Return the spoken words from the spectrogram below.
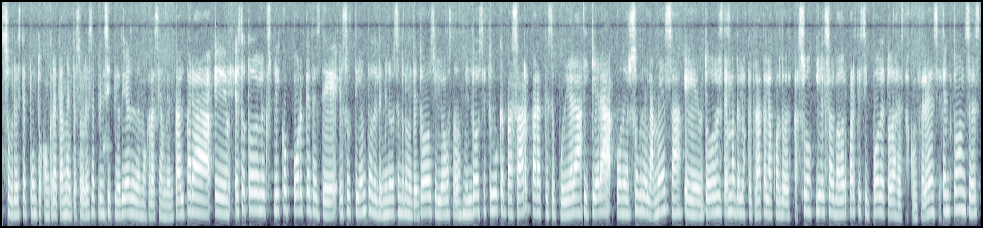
sobre este punto concretamente, sobre ese principio 10 de democracia ambiental para eh, esto todo lo explico porque desde esos tiempos, desde 1992 y luego hasta 2012, tuvo que pasar para que se pudiera siquiera poner sobre la mesa eh, todos los temas de los que trata el Acuerdo de Escazú. Y El Salvador participó de todas estas conferencias. Entonces,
